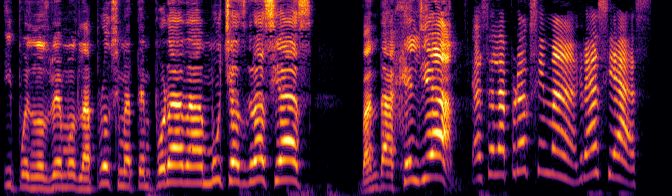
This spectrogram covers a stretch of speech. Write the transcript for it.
Y pues nos vemos la próxima temporada. Muchas gracias. Banda Hell Hasta la próxima. Gracias.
